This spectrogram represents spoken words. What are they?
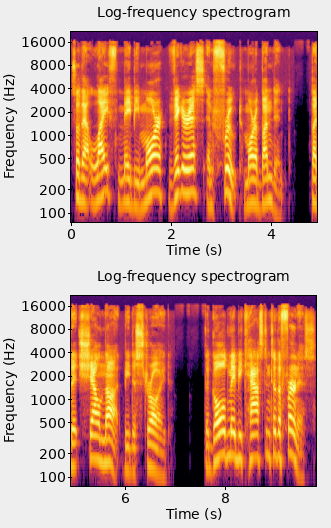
so that life may be more vigorous and fruit more abundant. But it shall not be destroyed. The gold may be cast into the furnace,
